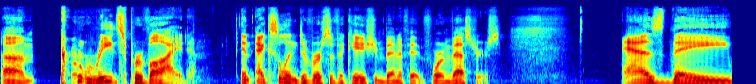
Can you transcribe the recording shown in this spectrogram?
Um, REITs provide an excellent diversification benefit for investors as they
